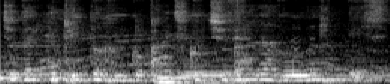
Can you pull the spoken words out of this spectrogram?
जो दर्द भी तो हमको आज कुछ ज़्यादा हुआ। इश्क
